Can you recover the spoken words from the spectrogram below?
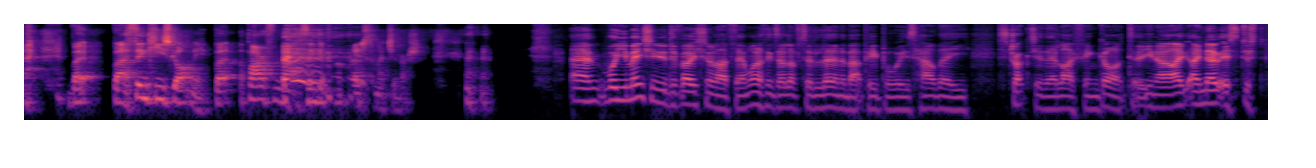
but but I think he's got me. But apart from that, I think I've got the rest of my church. Um, well, you mentioned your devotional life there. One of the things I love to learn about people is how they structure their life in God. You know, I, I noticed just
